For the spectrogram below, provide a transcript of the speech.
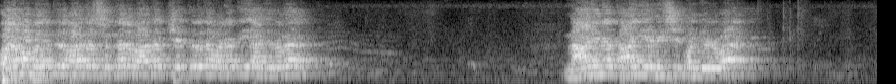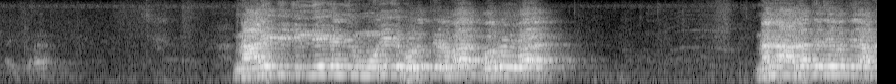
ಪರಮ ಪವಿತ್ರವಾದ ಸುಂದರವಾದ ಕ್ಷೇತ್ರದ ಒಡತಿಯಾಗಿರುವ ನಾಡಿನ ತಾಯಿ ಎನಿಸಿಕೊಂಡಿರುವ ನಾಳೆಗೆ ಜಿಲ್ಲೆಗೆ ನೀವು ಮೂರಿಗೆ ಬರುತ್ತಿರುವ ಬರುವ ನನ್ನ ಆರಾಧ್ಯ ದೇವತೆಯಾದ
